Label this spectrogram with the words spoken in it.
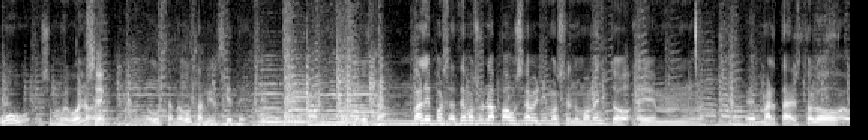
Sí. Uh, eso es muy bueno, Yo sé. ¿eh? Me gusta, me gusta a mí el 7. Me gusta. Vale, pues hacemos una pausa, venimos en un momento. Em, eh, Marta, esto lo,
